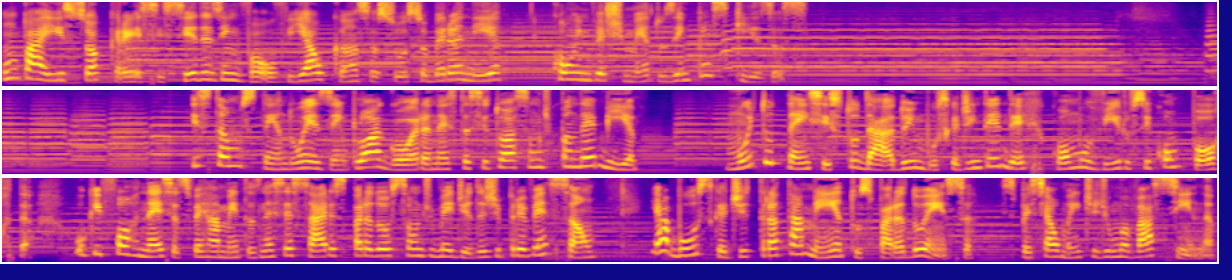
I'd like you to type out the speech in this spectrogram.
um país só cresce, se desenvolve e alcança sua soberania com investimentos em pesquisas. Estamos tendo um exemplo agora nesta situação de pandemia. Muito tem se estudado em busca de entender como o vírus se comporta, o que fornece as ferramentas necessárias para a adoção de medidas de prevenção e a busca de tratamentos para a doença, especialmente de uma vacina.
